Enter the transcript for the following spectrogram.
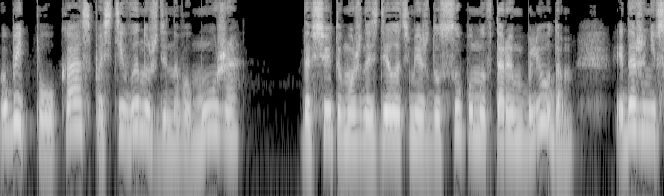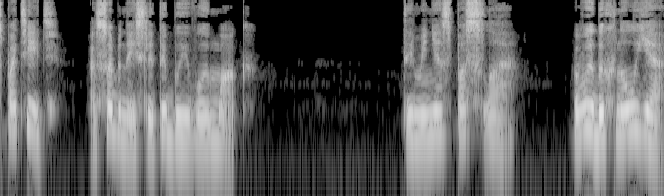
Убить паука, спасти вынужденного мужа. Да все это можно сделать между супом и вторым блюдом, и даже не вспотеть, особенно если ты боевой маг. «Ты меня спасла», — выдохнул я.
